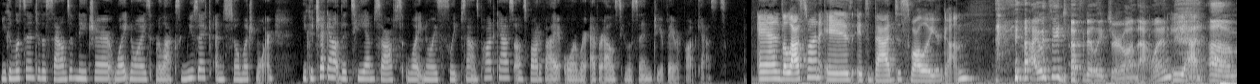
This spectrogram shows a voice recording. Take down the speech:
You can listen to the sounds of nature, white noise, relaxing music, and so much more. You can check out the TM Soft's White Noise Sleep Sounds podcast on Spotify or wherever else you listen to your favorite podcasts. And the last one is it's bad to swallow your gum. I would say definitely true on that one. Yeah. Um,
